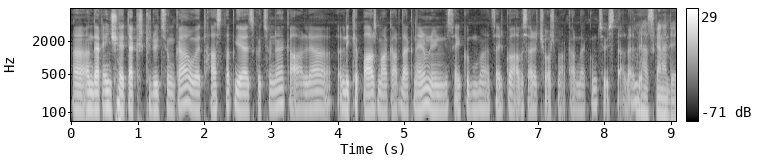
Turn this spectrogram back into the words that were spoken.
այնտեղ ինչ հետաքրքրություն կա ու այդ հաստատ գեղեցկությունը կարելի է լիքը པարզ մակարդակներում նույնիսկ 2 2 հավասարը 4 մակարդակում ցույց տալ էլի հասկանալի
